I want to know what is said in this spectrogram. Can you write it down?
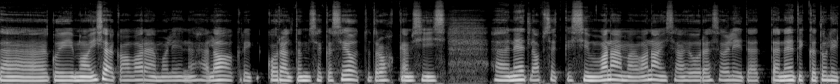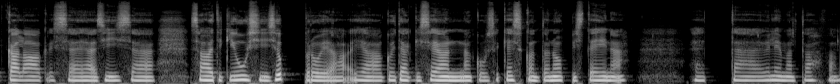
et äh, kui ma ise ka varem olin ühe laagri korraldamisega seotud rohkem, siis äh, need lapsed, kes siin vanaema ja vanaisa juures olid, et need ikka tulid ka laagrisse ja siis äh, saadigi uusi sõpru ja, ja kuidagi see on nagu see keskkond on hoopis teine. et ülimalt vahva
